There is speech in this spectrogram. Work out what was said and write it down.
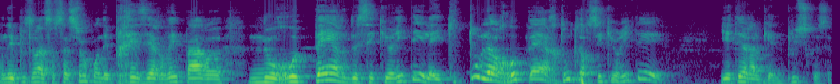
on est plus dans la sensation qu'on est préservé par euh, nos repères de sécurité. Là, ils quittent tous leurs repères, toute leur sécurité. Yeter Alken, plus que ça.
